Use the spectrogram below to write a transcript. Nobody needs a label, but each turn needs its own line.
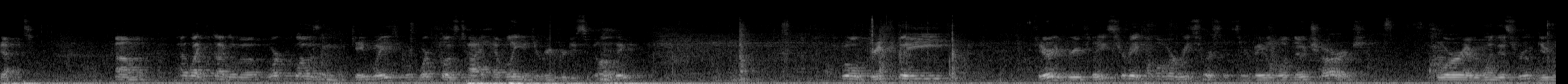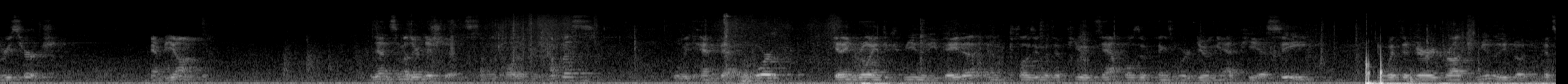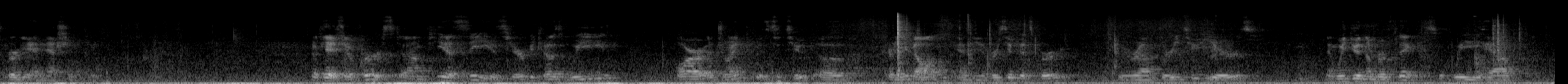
event. Um, I'd like to talk about workflows and gateways. Workflows tie heavily into reproducibility. We'll briefly, very briefly, survey couple of our resources. They're available at no charge for everyone in this room doing research and beyond. Then some other initiatives, something called Open Compass. We'll be handing back and forth, getting really into community data, and closing with a few examples of things we're doing at PSC and with a very broad community, both in Pittsburgh and nationally. Okay, so first, um, PSC is here because we are a joint institute of Carnegie Mellon and the University of Pittsburgh. We're around 32 years, and we do a number of things. We have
